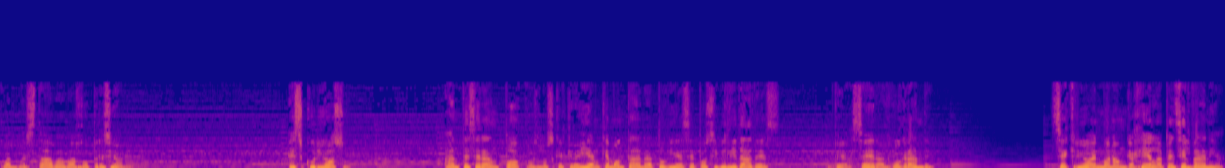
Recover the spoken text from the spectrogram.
cuando estaba bajo presión. Es curioso. Antes eran pocos los que creían que Montana tuviese posibilidades de hacer algo grande. Se crió en Monongahela, Pensilvania,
